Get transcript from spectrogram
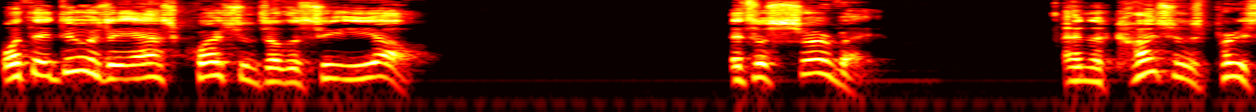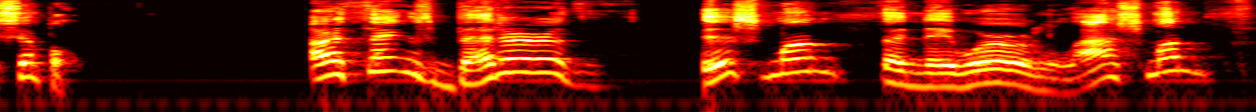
What they do is they ask questions of the CEO. It's a survey. And the question is pretty simple. Are things better this month than they were last month?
